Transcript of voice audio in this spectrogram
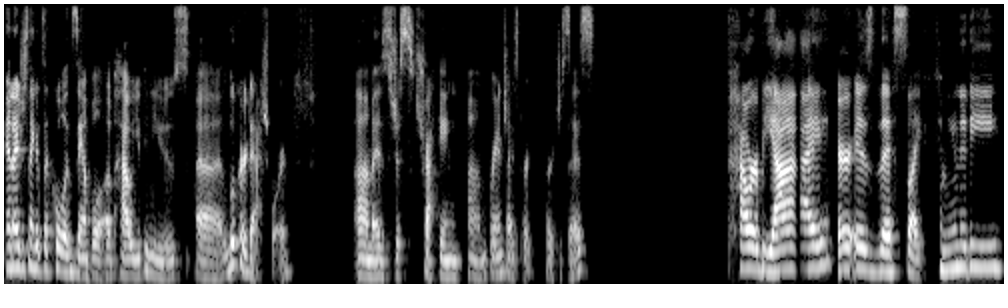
and I just think it's a cool example of how you can use a Looker dashboard um, as just tracking um, franchise purchases. Power BI, there is this like community.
